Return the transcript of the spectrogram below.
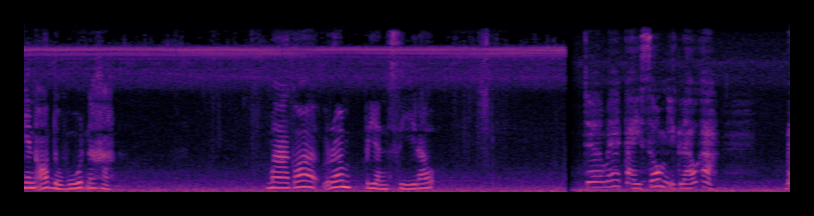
hen of the wood นะคะ มาก็เริ่มเปลี่ยนสีแล้ว เจอแม่ไก่ส้มอีกแล้วค่ะ แบ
